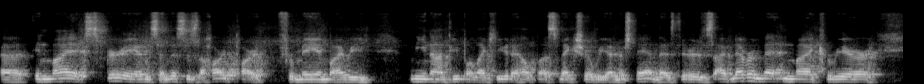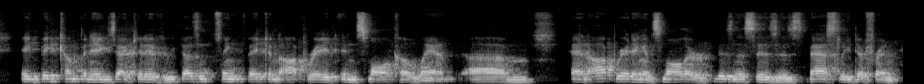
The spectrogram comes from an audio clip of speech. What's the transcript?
Uh, in my experience, and this is the hard part for me, and why we lean on people like you to help us make sure we understand this. There's I've never met in my career a big company executive who doesn't think they can operate in small co land. Um, and operating in smaller businesses is vastly different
